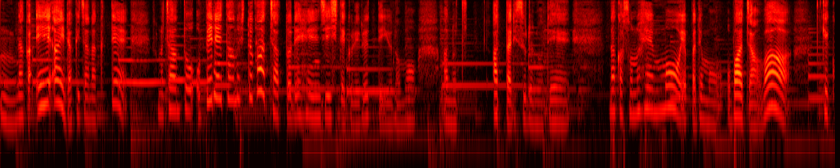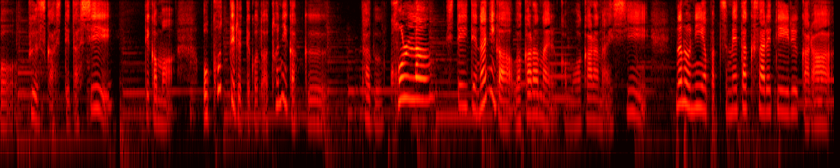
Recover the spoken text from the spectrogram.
うん、なんか AI だけじゃなくてそのちゃんとオペレーターの人がチャットで返事してくれるっていうのもあのあったりするのでなんかその辺もやっぱでもおばあちゃんは結構プースカしてたしてかまあ怒ってるってことはとにかく多分混乱していて何がわからないのかもわからないしなのにやっぱ冷たくされているから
